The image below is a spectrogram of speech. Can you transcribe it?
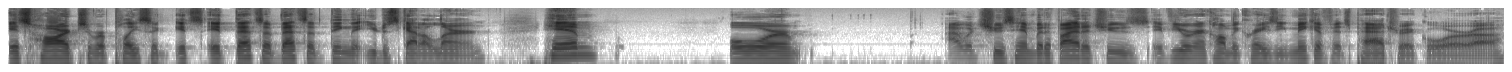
it's hard to replace a it's it that's a that's a thing that you just got to learn. Him or I would choose him, but if I had to choose if you were going to call me crazy, Minkah Fitzpatrick or uh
